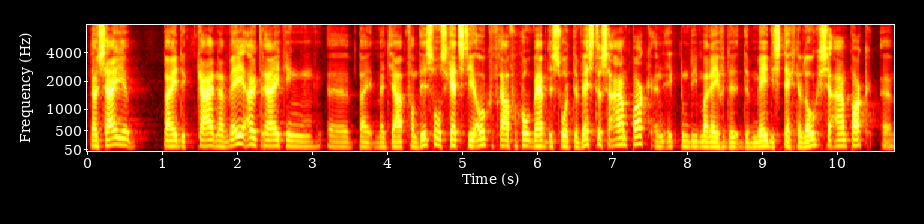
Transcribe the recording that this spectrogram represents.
nou zei je bij de KNW-uitreiking eh, bij, met Jaap van Dissel schetste je ook een verhaal van... Goh, we hebben de soort de westerse aanpak en ik noem die maar even de, de medisch-technologische aanpak. Ehm,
